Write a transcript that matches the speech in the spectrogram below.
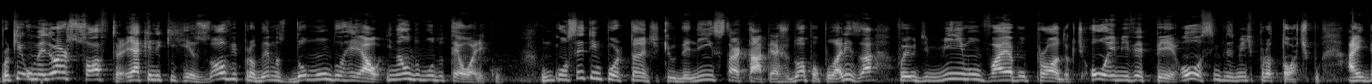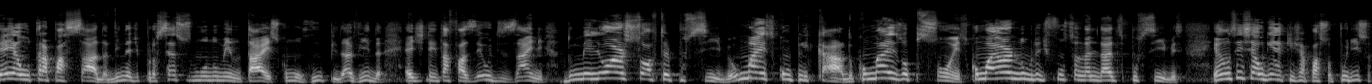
porque o melhor software é aquele que resolve problemas do mundo real e não do mundo teórico. Um conceito importante que o The Lean Startup ajudou a popularizar foi o de Minimum Viable Product, ou MVP, ou simplesmente protótipo. A ideia ultrapassada, vinda de processos monumentais como o RUP da vida, é de tentar fazer o design do melhor software possível, o mais complicado, com mais opções, com o maior número de funcionalidades possíveis. Eu não sei se alguém aqui já passou por isso,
